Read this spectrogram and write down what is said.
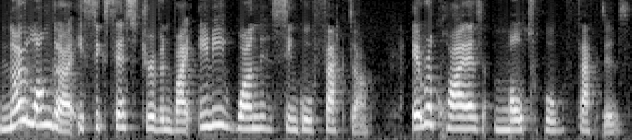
No longer is success driven by any one single factor. It requires multiple factors.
